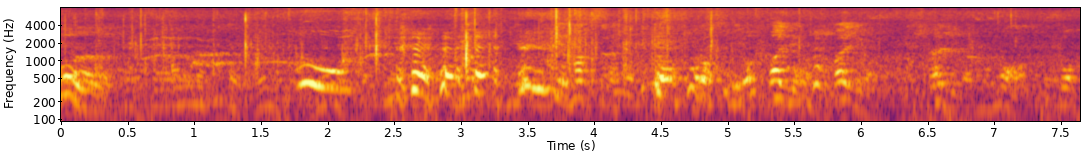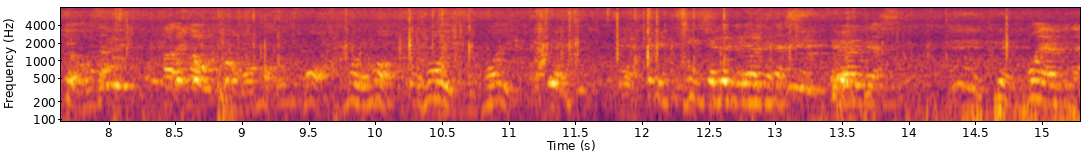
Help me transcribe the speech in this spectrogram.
もうやる気なし。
